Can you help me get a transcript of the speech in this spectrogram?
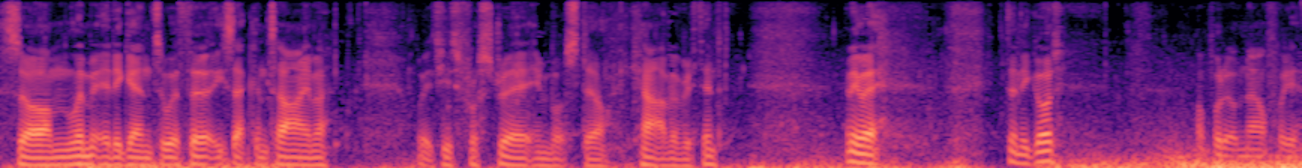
So I'm limited again to a 30 second timer, which is frustrating, but still, you can't have everything. Anyway, it's any good, I'll put it up now for you.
